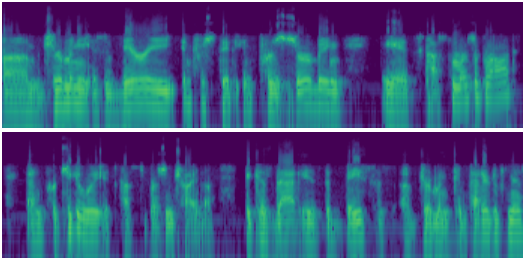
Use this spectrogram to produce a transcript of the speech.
um, Germany is very interested in preserving its customers abroad and particularly its customers in China, because that is the basis of German competitiveness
